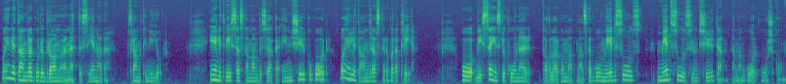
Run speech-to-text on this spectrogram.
och enligt andra går det bra några nätter senare, fram till nyår. Enligt vissa ska man besöka en kyrkogård och enligt andra ska det vara tre. Och vissa instruktioner talar om att man ska gå medsols, medsols runt kyrkan när man går årsgång.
